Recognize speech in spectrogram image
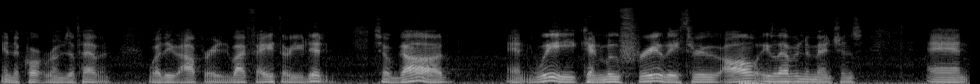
in the courtrooms of heaven, whether you operated by faith or you didn't. So God and we can move freely through all 11 dimensions, and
